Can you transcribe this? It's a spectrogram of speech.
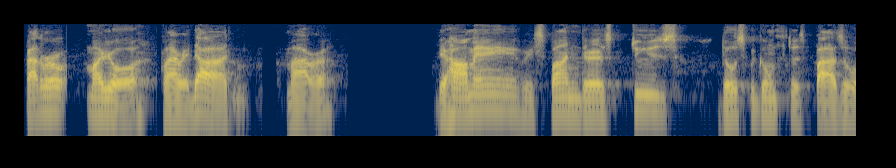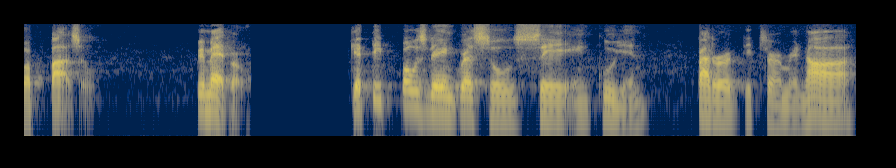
Para mayor claridad, Mara, Déjame responder tus dos preguntas paso a paso. Primero, ¿qué tipos de ingresos se incluyen para determinar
